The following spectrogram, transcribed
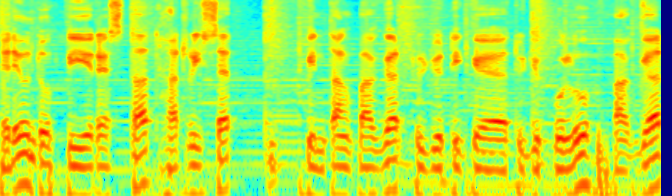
Jadi untuk di restart hard reset bintang pagar 7370 pagar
